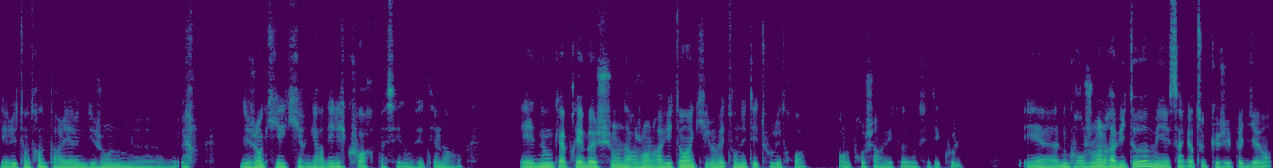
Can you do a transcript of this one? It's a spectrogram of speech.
Et elle était en train de parler avec des gens. Euh, des gens qui, qui regardaient les coureurs passer, donc c'était marrant. Et donc après, bah, je suis, on a rejoint le ravito un kilomètre, on était tous les trois pour le prochain ravito, donc c'était cool. Et donc on rejoint le ravito, mais c'est un truc que j'ai pas dit avant,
